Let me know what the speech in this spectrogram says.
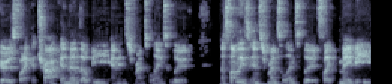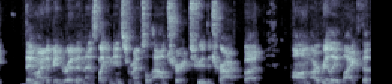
goes like a track and then there'll be an instrumental interlude. Now, some of these instrumental interludes, like maybe they might have been written as like an instrumental outro to the track, but um, I really like that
